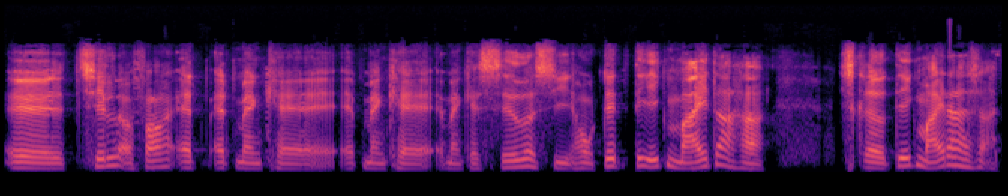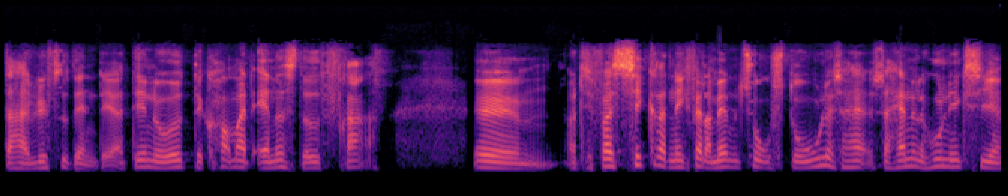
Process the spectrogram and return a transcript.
øh, til og for, at, at, man kan, at, man kan, at man kan sidde og sige, det, det er ikke mig, der har skrevet, det er ikke mig, der har, der har løftet den der. Det er noget, det kommer et andet sted fra. Øhm, og det er faktisk at at den ikke falder mellem to stole, så han, så han eller hun ikke siger,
